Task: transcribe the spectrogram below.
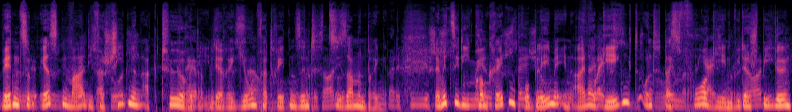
werden zum ersten Mal die verschiedenen Akteure, die in der Region vertreten sind, zusammenbringen, damit sie die konkreten Probleme in einer Gegend und das Vorgehen widerspiegeln,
